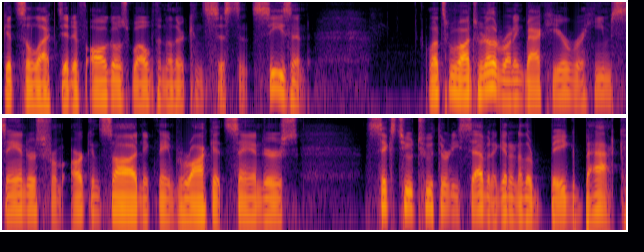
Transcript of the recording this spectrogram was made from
get selected if all goes well with another consistent season. Let's move on to another running back here, Raheem Sanders from Arkansas, nicknamed Rocket Sanders, 6'2", 237. Again, another big back.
